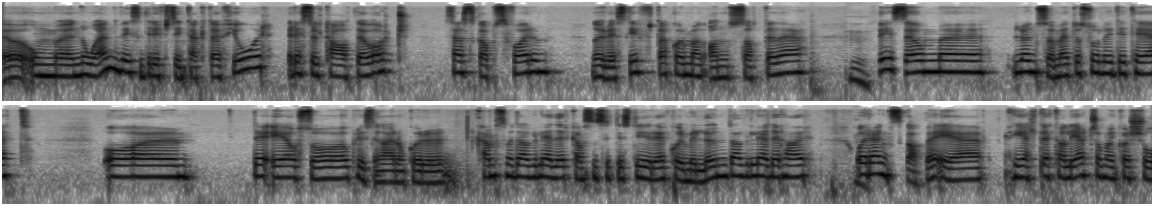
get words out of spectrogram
eh, om noen, viser driftsinntekter i fjor, resultatet vårt, selskapsform, når vi er stifta, hvor mange ansatte det er. Mm. Viser om eh, lønnsomhet og soliditet. Og eh, det er også opplysninger om hvor, hvem som er daglig leder, hvem som sitter i styret, hvor mye lønn daglig leder har. Og regnskapet er helt detaljert, så man kan se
